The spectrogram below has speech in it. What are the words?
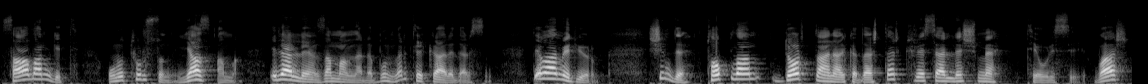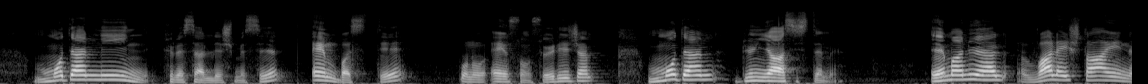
sağlam git. Unutursun. Yaz ama. İlerleyen zamanlarda bunları tekrar edersin. Devam ediyorum. Şimdi toplam 4 tane arkadaşlar küreselleşme teorisi var. Modernliğin küreselleşmesi en basiti. Bunu en son söyleyeceğim. Modern dünya sistemi. Emanuel Wallerstein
